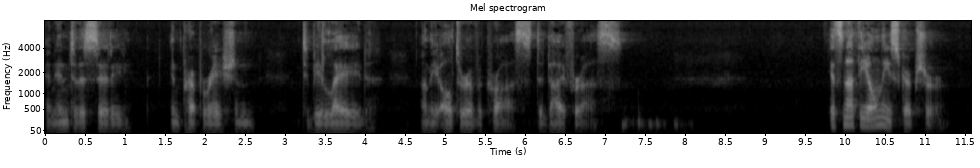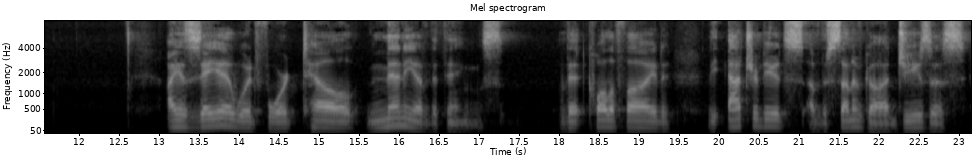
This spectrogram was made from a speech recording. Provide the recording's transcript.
and into the city in preparation to be laid on the altar of a cross to die for us. It's not the only scripture. Isaiah would foretell many of the things that qualified the attributes of the Son of God, Jesus,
